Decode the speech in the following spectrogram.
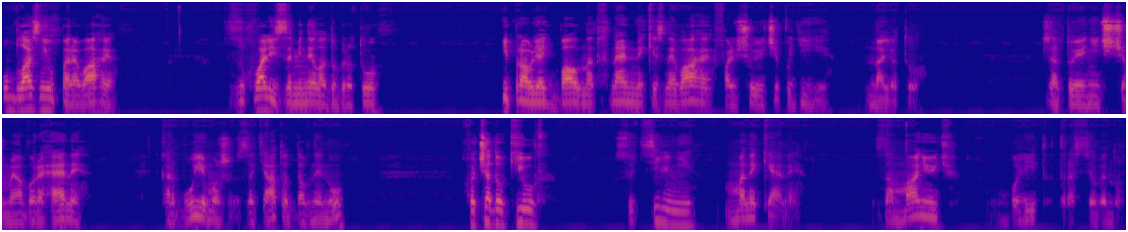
У блазнів переваги. Зухвалість замінила доброту. І правлять бал натхненники зневаги, фальшуючи події на льоту. Жартує ніч, що ми аборигени, карбуємо ж затято давнину. Хоча довкіл суцільні манекени заманюють боліт трастьовину.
